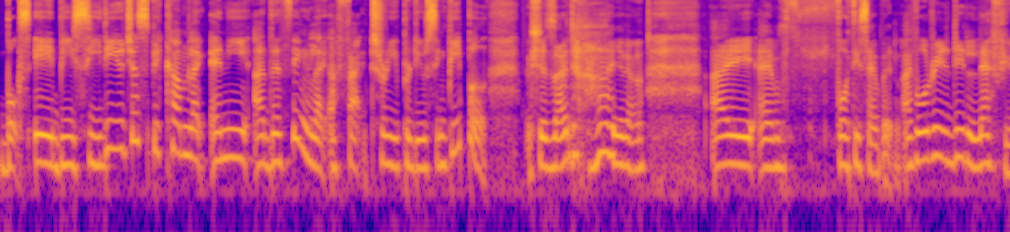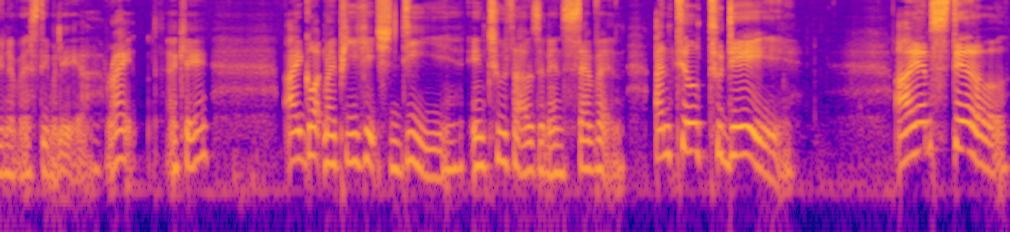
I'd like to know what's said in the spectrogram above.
box A, B, C, D. You just become like any other thing, like a factory producing people. Shazada, you know, I am 47. I've already left University Malaya, right? Okay. I got my PhD in 2007. Until today, I am still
